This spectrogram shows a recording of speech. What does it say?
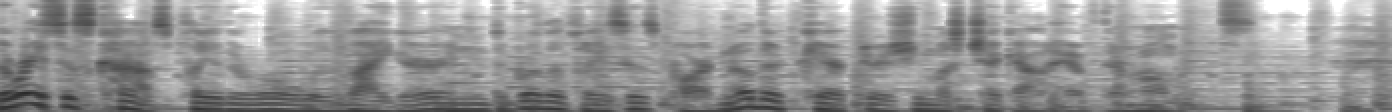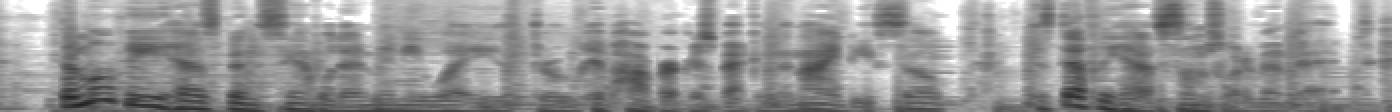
The racist cops play their role with Viger, and the brother plays his part, and other characters you must check out have their moments. The movie has been sampled in many ways through hip hop records back in the 90s, so it's definitely has some sort of impact.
